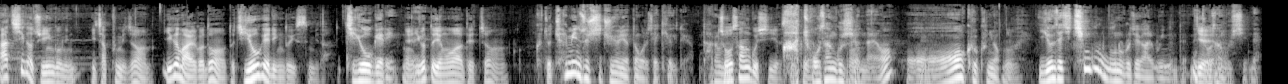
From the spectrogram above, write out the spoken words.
까치가 주인공인 이 작품이죠. 이거 말고도 또 지옥의 링도 있습니다. 지옥의 링. 예, 이것도 영화화 됐죠. 그죠. 최민수 씨 주연이었던 걸로 제 기억이 돼요. 다른 조상구 씨였어요. 아 조상구 씨였나요? 오 그렇군요. 이현세 씨 친구 분으로 제가 알고 있는데 네, 예. 조상구 씨. 네.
